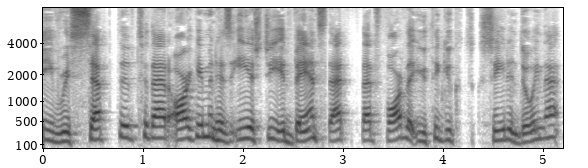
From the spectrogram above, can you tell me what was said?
be receptive to that argument? Has ESG advanced that that far that you think you could succeed in doing that?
